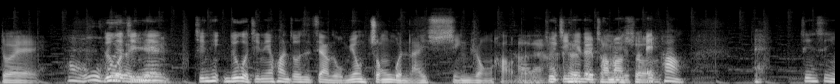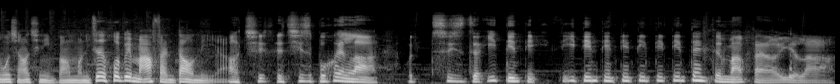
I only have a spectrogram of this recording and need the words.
对，哦，如果今天今天如果今天换作是这样子，我们用中文来形容好了，就今天的对中文就说，胖胖哎、胖，哎、这件事情我想要请你帮忙，你这会不会麻烦到你啊？哦，其实其实不会啦，我其实只有一点点一点点点点点点点的麻烦而已啦。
